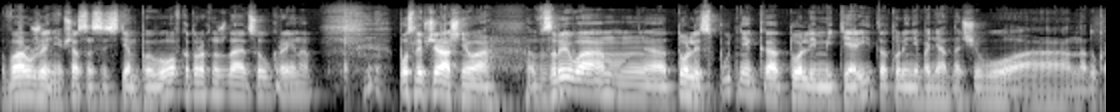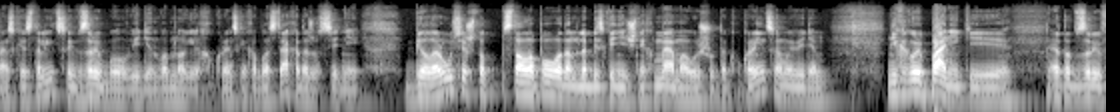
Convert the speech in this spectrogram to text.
вооружений, в частности, систем ПВО, в которых нуждается Украина. После вчерашнего взрыва, то ли спутника, то ли метеорита, то ли непонятно чего а, над украинской столицей. Взрыв был виден во многих украинских областях, а даже в соседней Беларуси, что стало поводом для бесконечных мемов и шуток украинцев. Мы видим, никакой паники этот взрыв,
